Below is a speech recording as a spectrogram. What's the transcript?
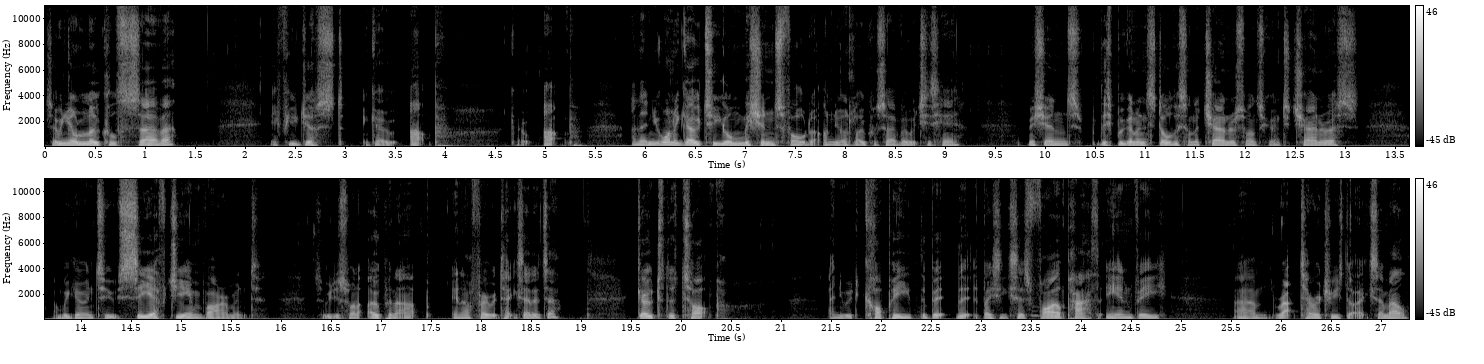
So in your local server, if you just go up, go up, and then you want to go to your missions folder on your local server which is here. Missions this we're going to install this on a Chernarus one so we're going to Chernarus and we're going to CFG environment. So we just want to open that up in our favorite text editor go to the top and you would copy the bit that basically says file path env um, rat territories.xml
